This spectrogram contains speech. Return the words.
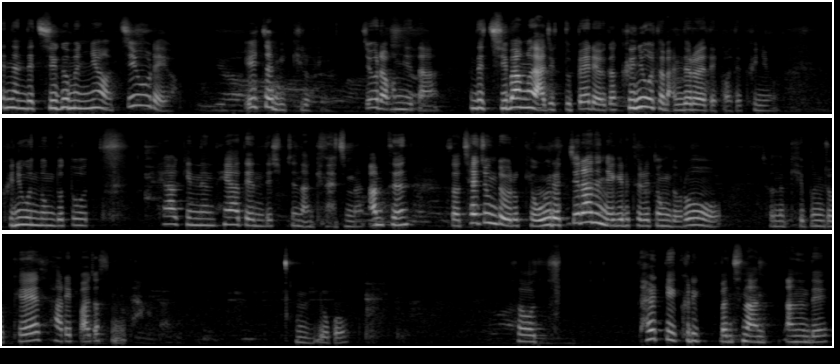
했는데 지금은요, 찌우래요. 1.2kg를 찌우라고 합니다. 근데 지방은 아직도 빼래요. 그러니까 근육을 더 만들어야 될 것 같아요, 근육. 근육 운동도 또 해야기는 해야 되는데 쉽지는 않긴 하지만 아무튼 그래서 체중도 이렇게 오히려 찌라는 얘기를 들을 정도로 저는 기분 좋게 살이 빠졌습니다. 음, 요거. 그래서 할 게 그리 많지는 않, 않은데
